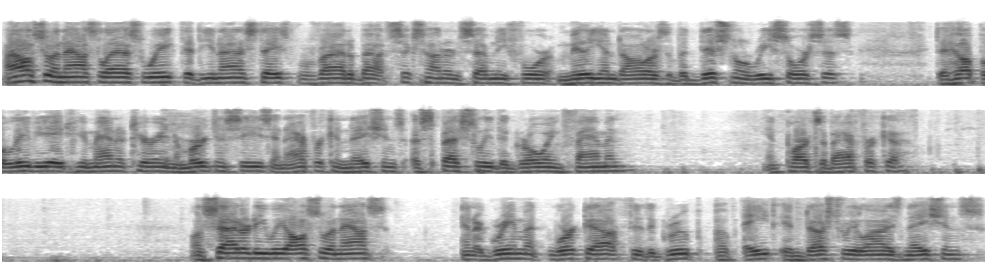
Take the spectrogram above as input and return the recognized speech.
I also announced last week that the United States will provide about $674 million of additional resources to help alleviate humanitarian emergencies in African nations, especially the growing famine in parts of Africa. On Saturday, we also announced an agreement worked out through the group of eight industrialized nations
